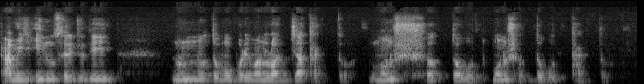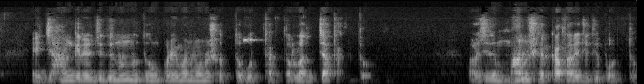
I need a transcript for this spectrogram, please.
আমি ইনুসের যদি ন্যূনতম পরিমাণ লজ্জা থাকতো, মনুষ্যত্ববোধ মনুষ্যত্ববোধ থাকতো, এই জাহাঙ্গীরের যদি ন্যূনতম পরিমাণ মনুষ্যত্ববোধ থাকতো, লজ্জা থাকতো, ওরা যদি মানুষের কাতারে যদি পড়তো,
